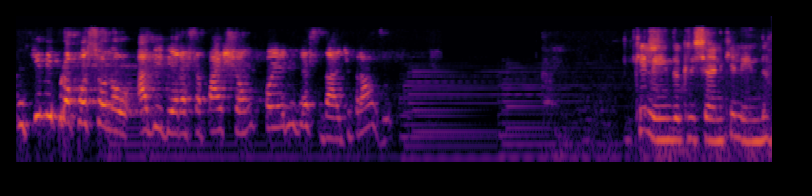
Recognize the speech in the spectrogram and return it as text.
o que me proporcionou a viver essa paixão foi a Universidade de Brasília. Que lindo, Cristiane, que lindo.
